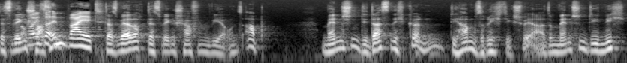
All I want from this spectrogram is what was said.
Häuser schaffen- in Wald. Das wäre doch, deswegen schaffen wir uns ab. Menschen, die das nicht können, die haben es richtig schwer. Also Menschen, die nicht,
